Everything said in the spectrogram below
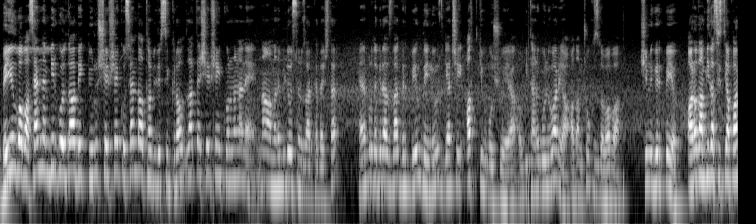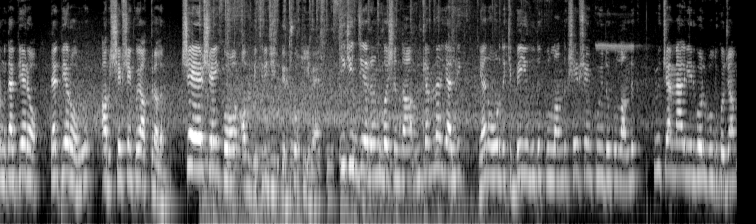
Bale baba senden bir gol daha bekliyoruz. Şevşenko sen de atabilirsin kral. Zaten Şevşenko'nun hani namını biliyorsunuz arkadaşlar. Yani burada biraz daha Gareth Bale deniyoruz. Gerçi at gibi koşuyor ya. O bir tane golü var ya adam çok hızlı baba. Şimdi Gareth Bale. Aradan bir asist yapar mı Del Piero? Del Piero. Abi Şevşenko'yu attıralım. Şevşenko. Abi bitiricilikleri çok iyi be. İkinci yarının başında mükemmel geldik. Yani oradaki Bale'ı da kullandık. Şevşenko'yu da kullandık. Mükemmel bir gol bulduk hocam.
